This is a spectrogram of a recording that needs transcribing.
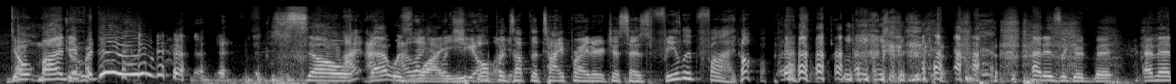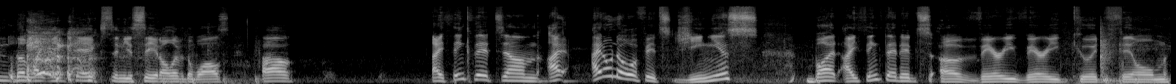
Don't mind if I do. so I, I, that was like why when she opens like up the typewriter. It just says "feeling fine." Oh, that is a good bit. And then the lightning kicks, and you see it all over the walls. Uh, I think that um, I I don't know if it's genius, but I think that it's a very very good film.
